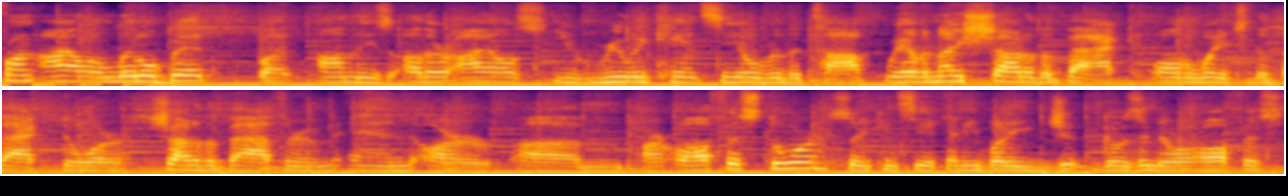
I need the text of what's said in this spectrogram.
front aisle a little bit, but on these other aisles, you really can't see over the top. We have a nice shot of the back, all the way to the back door, shot of the bathroom, and our, um, our office door, so you can see if anybody goes into our office.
